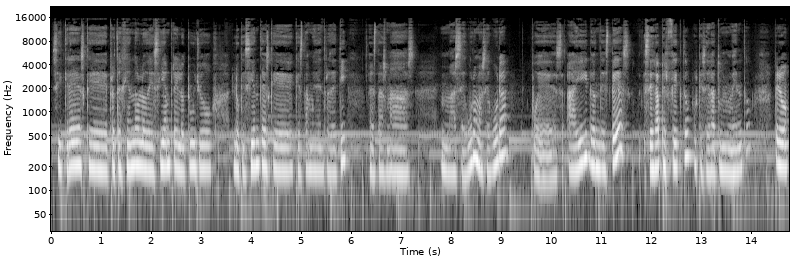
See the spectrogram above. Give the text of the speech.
si crees que protegiendo lo de siempre, lo tuyo, lo que sientes que, está muy dentro de ti, estás más, más seguro, más segura, pues ahí donde estés será perfecto porque será tu momento. Pero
